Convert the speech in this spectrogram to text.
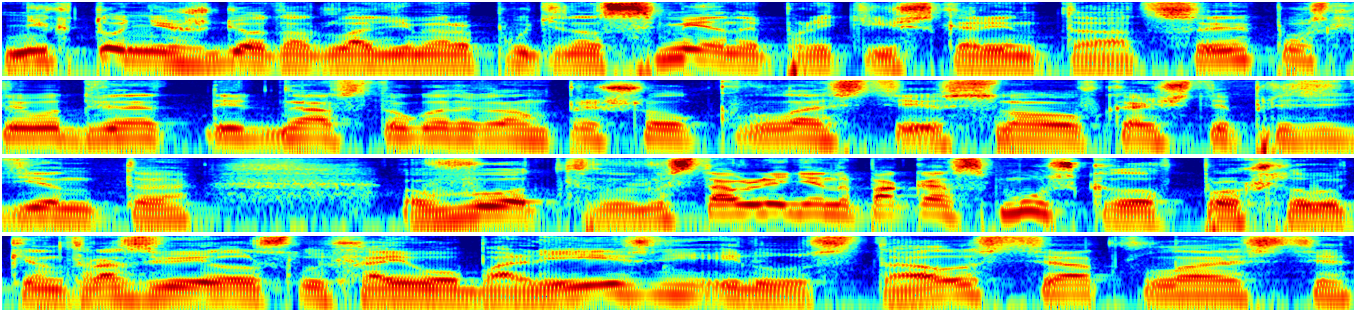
никто не ждет от Владимира Путина смены политической ориентации после его 2012 года, когда он пришел к власти снова в качестве президента. Вот. Выставление на показ мускулов прошлый уикенд развеяло слух о его болезни или усталости от власти.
